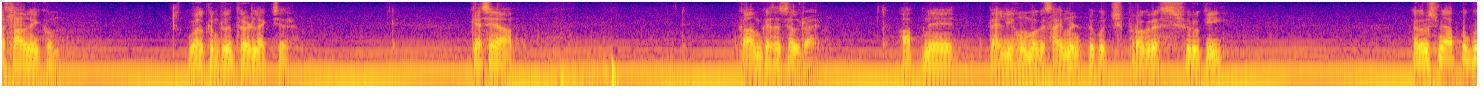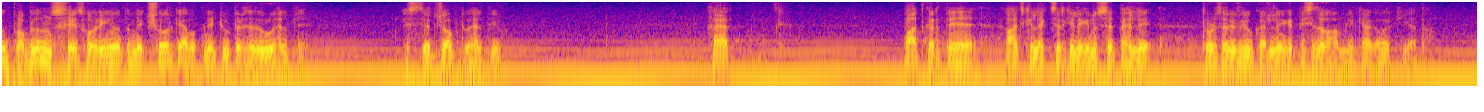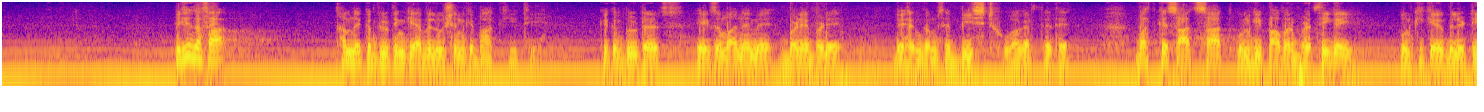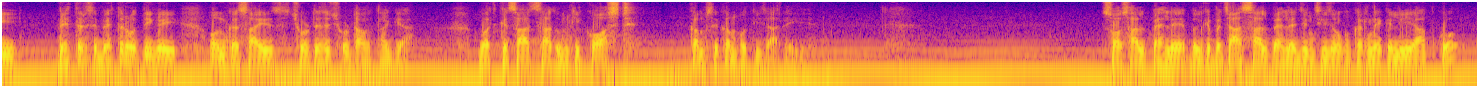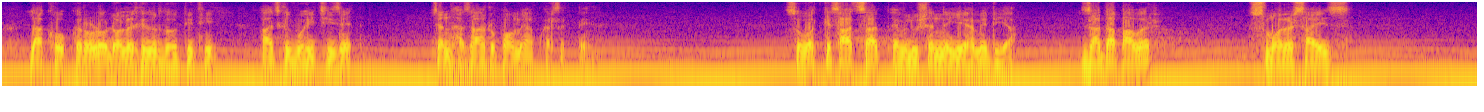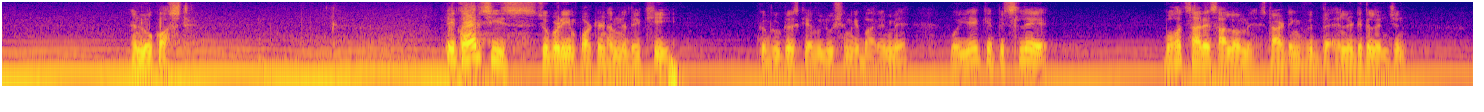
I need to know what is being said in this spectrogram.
السلام علیکم۔ Welcome to the third lecture کیسے ہیں آپ؟ کام کیسا چل رہا ہے؟ آپ نے پہلی ہوم ورک اسائنمنٹ پہ کچھ پروگرس شروع کی؟ اگر اس میں آپ کو کوئی پرابلمس فیس ہو رہی ہوں تو میک شیور کہ آپ اپنے ٹیوٹر سے ضرور ہیلپ لیں۔ Is their job to help you خیر، بات کرتے ہیں آج کے لیکچر کی، لیکن اس سے پہلے تھوڑا سا ریویو کر لیں کہ پچھلی دفعہ ہم نے کیا کور کیا تھا۔ پچھلی دفعہ ہم نے کمپیوٹنگ کی ایولیوشن کی بات کی تھی کہ کمپیوٹرز ایک زمانے میں بڑے بڑے بے ہنگم سے بیسٹ ہوا کرتے تھے۔ وقت کے ساتھ ساتھ ان کی پاور بڑھتی گئی، ان کی کیپبلٹی بہتر سے بہتر ہوتی گئی اور ان کا سائز چھوٹے سے چھوٹا ہوتا گیا۔ وقت کے ساتھ ساتھ ان کی کاسٹ کم سے کم ہوتی جا رہی ہے۔ سو سال پہلے، بلکہ پچاس سال پہلے جن چیزوں کو کرنے کے لیے آپ کو لاکھوں کروڑوں ڈالر کی ضرورت ہوتی تھی، آج کل وہی چیزیں چند ہزار روپوں میں آپ کر سکتے ہیں۔ سو وقت کے ساتھ ساتھ ایولیوشن نے یہ ہمیں دیا۔ زیادہ power smaller size and low cost ایک اور چیز جو بڑی امپورٹنٹ ہم نے دیکھی کمپیوٹرز کے ایولیوشن کے بارے میں، وہ یہ کہ پچھلے بہت سارے سالوں میں starting with the analytical engine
